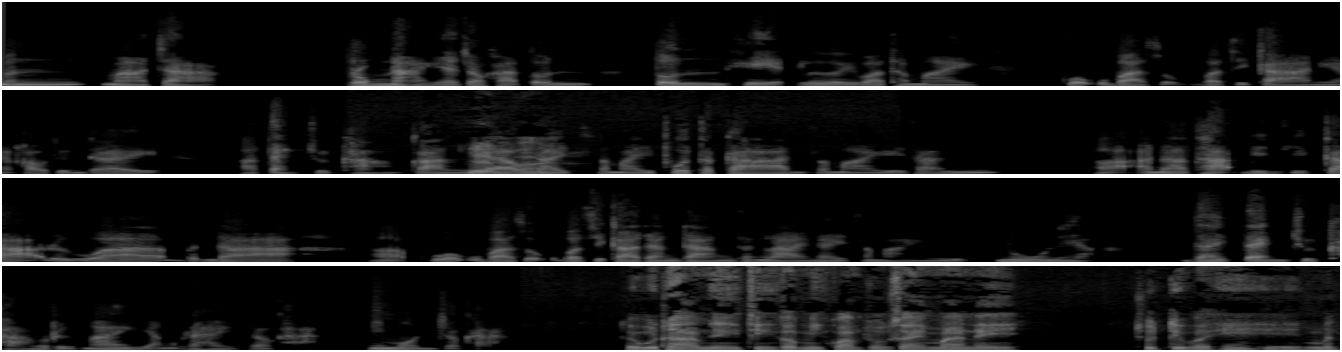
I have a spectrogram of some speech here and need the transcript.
มันมาจากตรงไหนอะเจ้าค่ะ ต้นต้นเหตุเลยว่าทำไมพวกอุบาสกอุบาสิกาเนี่ยเข้าถึงได้แต่งชุดขาวกันแล้วในสมัยพุทธกาลสมัยท่านอนาถบินทิกะหรือว่าบรรดาพวกอุบาสกอุบาสิกาดัง ๆ ทั้งหลายในสมัยนู้นเนี่ย ได้แต่งชุดขาวหรือไม่อย่างไรเจ้าค่ะ นิมนต์เจ้าค่ะถ้าผู้ถามจริงๆก็มีความสงสัยมาใน จุดที่ว่า เอ๊ะมัน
